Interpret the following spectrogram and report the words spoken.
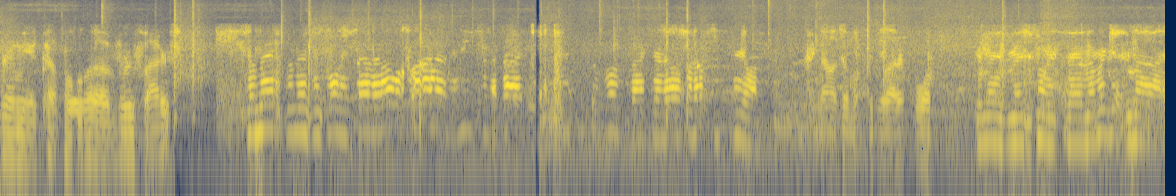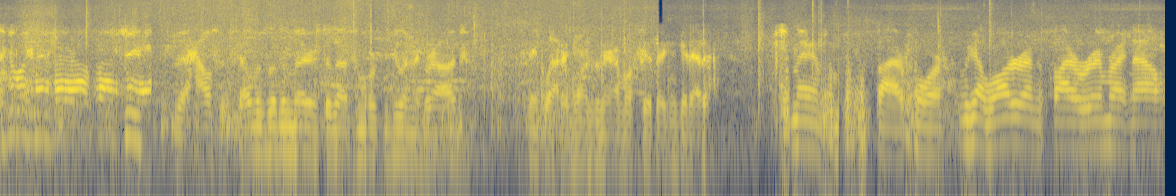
Bring me a couple of roof ladders. Command from engine 27, all the fire and heat from the back. The book back there to open up some ceiling. Acknowledge I'm looking at ladder 4. Command from engine 27, we're getting, uh, if you're looking at a better outside, see The house itself is looking better. Still got some work to do in the garage. I think ladder one's in there. I'm gonna see if they can get at it. Ma'am, fire four. We got water in the fire room right now,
